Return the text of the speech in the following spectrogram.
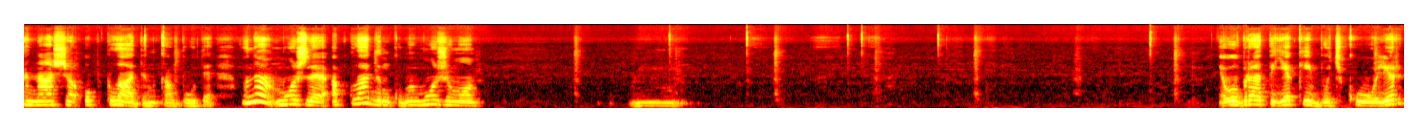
наша обкладинка буде. Вона може, обкладинку ми можемо обрати який-будь колір,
